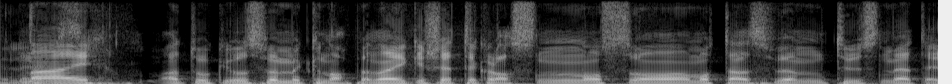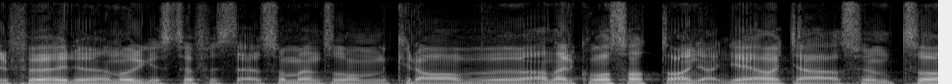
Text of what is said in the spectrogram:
Eller? Nei, jeg tok jo svømmeknappen da jeg gikk i sjette klassen, og så måtte jeg svømme 1000 meter før eh, Norges tøffeste som en sånn krav eh, NRK satt. og Annet enn det har ikke jeg svømt, så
